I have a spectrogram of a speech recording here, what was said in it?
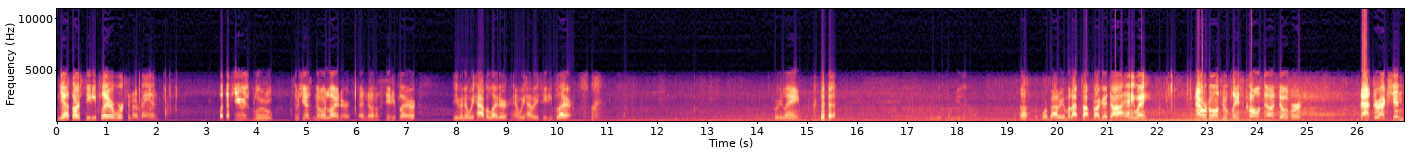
Yes, our CD player works in our van. But the fuse blew, so she has no lighter and no CD player, even though we have a lighter and we have a CD player. Pretty lame. Get some music on. Poor battery on my laptop probably gonna die. Anyway, now we're going to a place called uh, Dover. That direction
